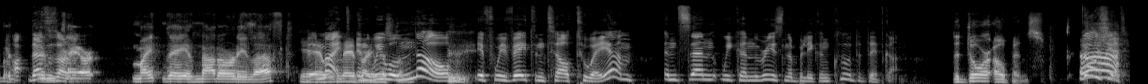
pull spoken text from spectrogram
But uh, that is our. they are, might they have not already left? Yeah, they might, may and we will them. know if we wait until two a.m. and then we can reasonably conclude that they've gone. The door opens. Oh Ah! shit!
